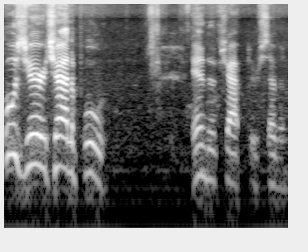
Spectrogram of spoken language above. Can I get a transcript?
was Jerry trying to pull? End of chapter 7.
